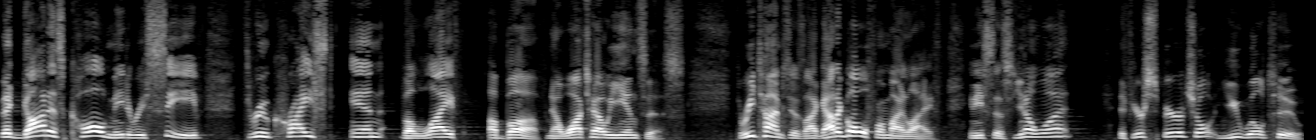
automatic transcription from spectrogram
that God has called me to receive through Christ in the life above. Now, watch how he ends this. Three times he says, I got a goal for my life. And he says, You know what? If you're spiritual, you will too.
